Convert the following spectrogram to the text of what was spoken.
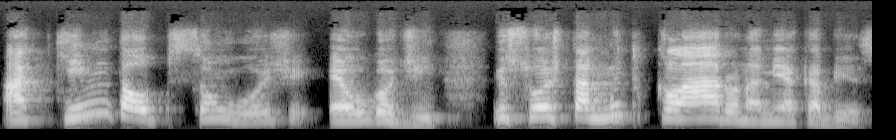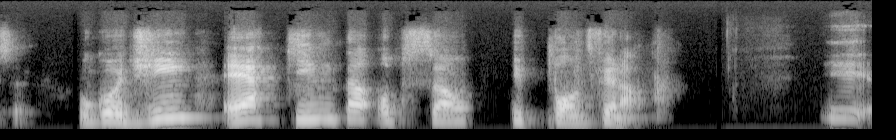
A quinta opção hoje é o Godinho. Isso hoje está muito claro na minha cabeça. O Godinho é a quinta opção e ponto final. E,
